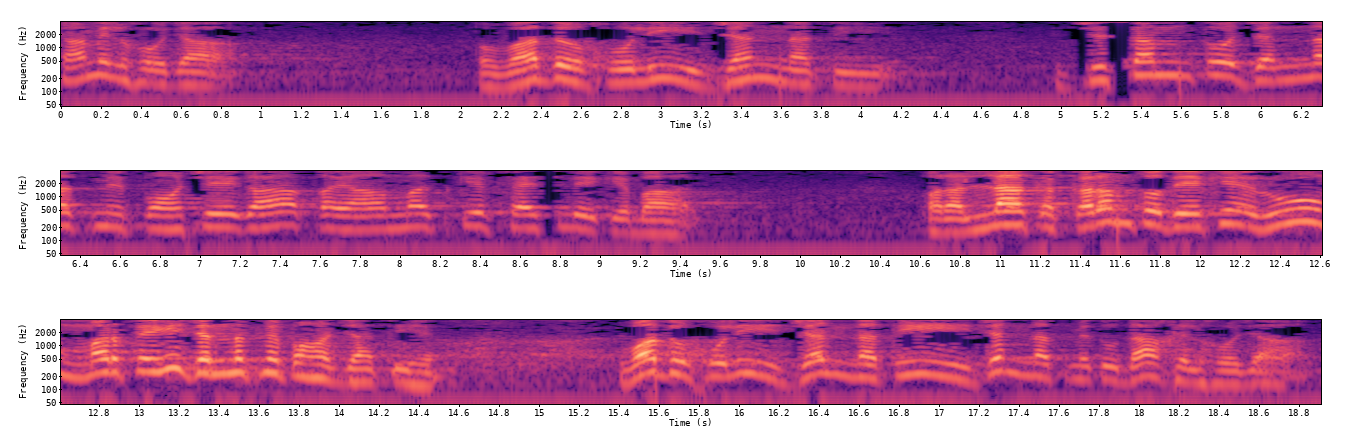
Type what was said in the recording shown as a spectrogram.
شامل ہو جا۔ ود خلی جنتی، جسم تو جنت میں پہنچے گا قیامت کے فیصلے کے بعد۔ اور اللہ کا کرم تو دیکھیں، روح مرتے ہی جنت میں پہنچ جاتی ہے۔ ود خلی جنتی، جنت میں تو داخل ہو جا۔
